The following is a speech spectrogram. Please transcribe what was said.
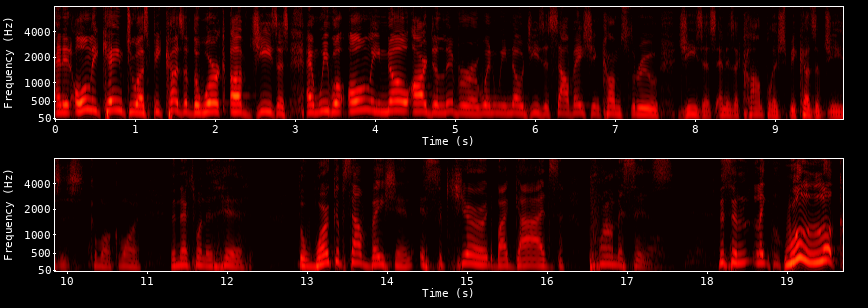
and it only came to us because of the work of Jesus. And we will only know our deliverer when we know Jesus. Salvation comes through Jesus and is accomplished because of Jesus. Come on, come on. The next one is here. The work of salvation is secured by God's promises. Listen, like we'll look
